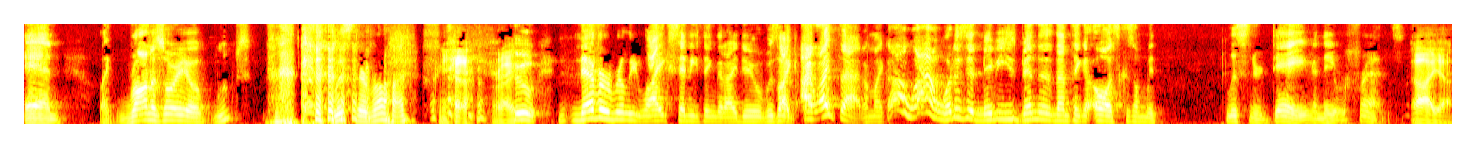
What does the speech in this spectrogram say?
and like Ron Osorio, whoops, listener Ron, Yeah, right. who never really likes anything that I do, was like, I like that. I'm like, oh wow, what is it? Maybe he's been there. And I'm thinking, oh, it's because I'm with listener Dave, and they were friends. Ah, yeah,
